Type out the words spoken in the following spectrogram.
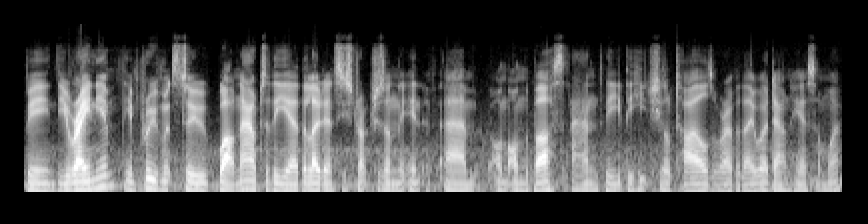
Being the uranium, the improvements to well now to the uh, the low density structures on the in, um, on on the bus and the the heat shield tiles wherever they were down here somewhere.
